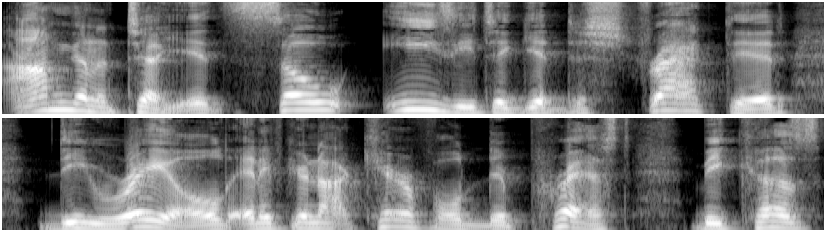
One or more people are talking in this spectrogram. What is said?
I'm going to tell you, it's so easy to get distracted, derailed, and if you're not careful, depressed because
